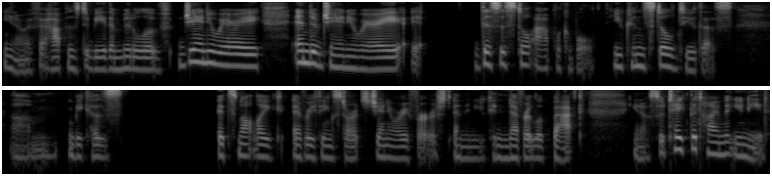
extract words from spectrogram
you know, if it happens to be the middle of January, end of January, it, this is still applicable. You can still do this um, because It's not like everything starts January 1st and then you can never look back. You know, so take the time that you need.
